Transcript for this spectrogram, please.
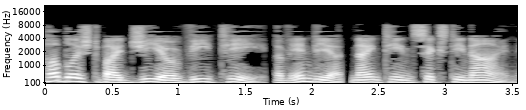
Published by GOVT, of India, 1969.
